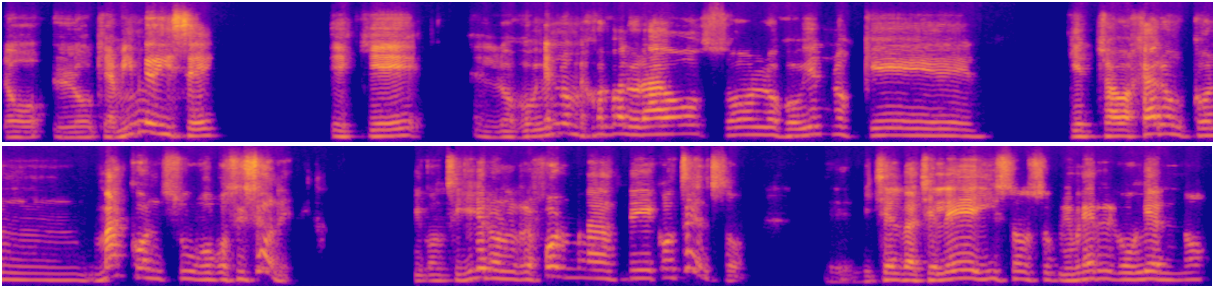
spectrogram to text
lo, lo que a mí me dice es que los gobiernos mejor valorados son los gobiernos que, que trabajaron con, más con sus oposiciones, que consiguieron reformas de consenso. Eh, Michelle Bachelet hizo en su primer gobierno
